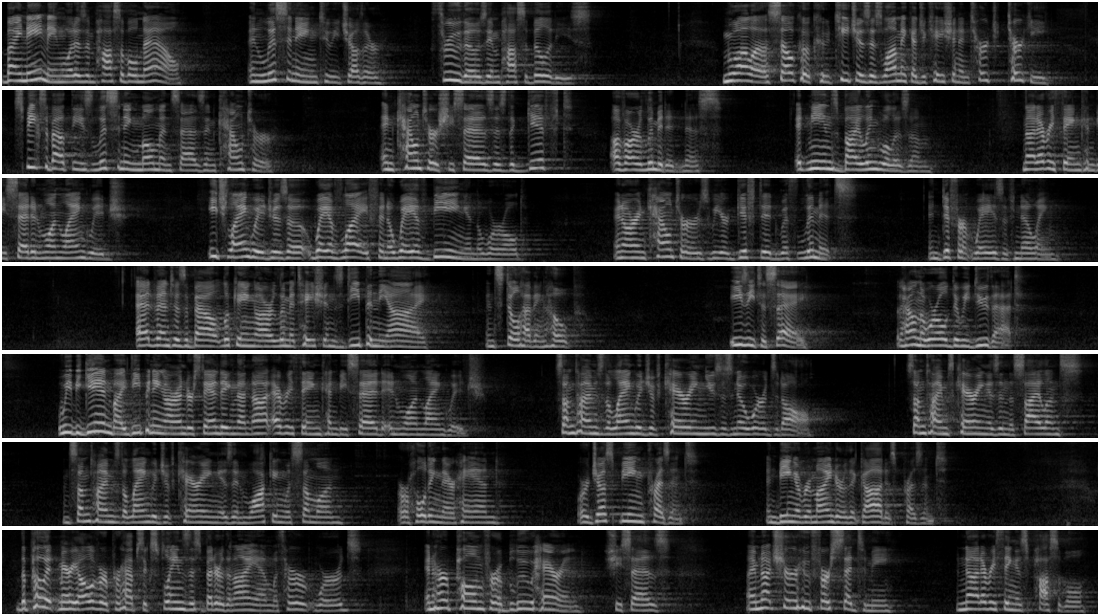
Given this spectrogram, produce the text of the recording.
by naming what is impossible now and listening to each other through those impossibilities. Mualla Selkuk, who teaches Islamic education in Tur- Turkey, speaks about these listening moments as encounter. Encounter, she says, is the gift of our limitedness. It means bilingualism. Not everything can be said in one language. Each language is a way of life and a way of being in the world. In our encounters, we are gifted with limits and different ways of knowing. Advent is about looking our limitations deep in the eye and still having hope. Easy to say, but how in the world do we do that? We begin by deepening our understanding that not everything can be said in one language. Sometimes the language of caring uses no words at all. Sometimes caring is in the silence, and sometimes the language of caring is in walking with someone or holding their hand or just being present and being a reminder that God is present. The poet Mary Oliver perhaps explains this better than I am with her words. In her poem for a blue heron, she says, I am not sure who first said to me, Not everything is possible.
